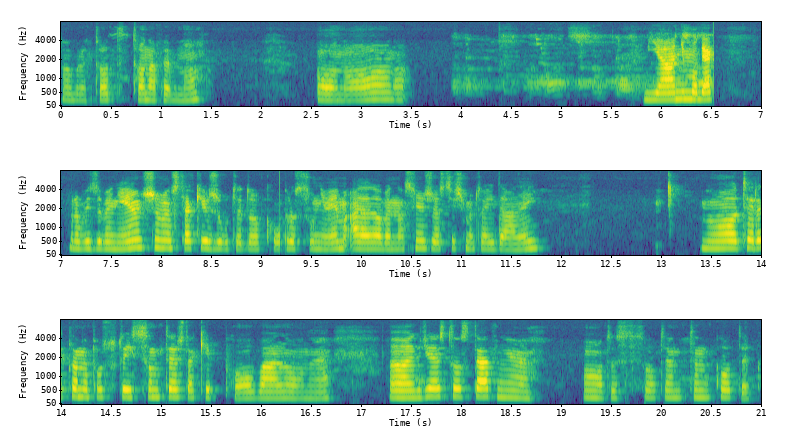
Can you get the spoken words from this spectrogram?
Dobra, to, to na pewno. O no, no. Ja nie mogę. Dobra, widzowie, nie wiem, czym jest takie żółte dookoła. Po prostu nie wiem, ale dobra, na szczęście, że jesteśmy tutaj dalej. No, te reklamy po prostu tutaj są też takie powalone. A, gdzie jest to ostatnie? O, to jest ten, ten kotek.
